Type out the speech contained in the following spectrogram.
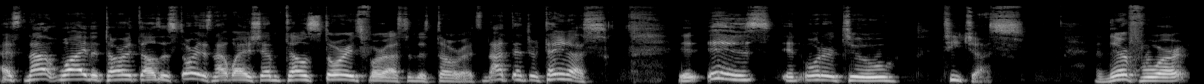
That's not why the Torah tells a story. That's not why Hashem tells stories for us in the Torah. It's not to entertain us. It is in order to teach us. And therefore,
